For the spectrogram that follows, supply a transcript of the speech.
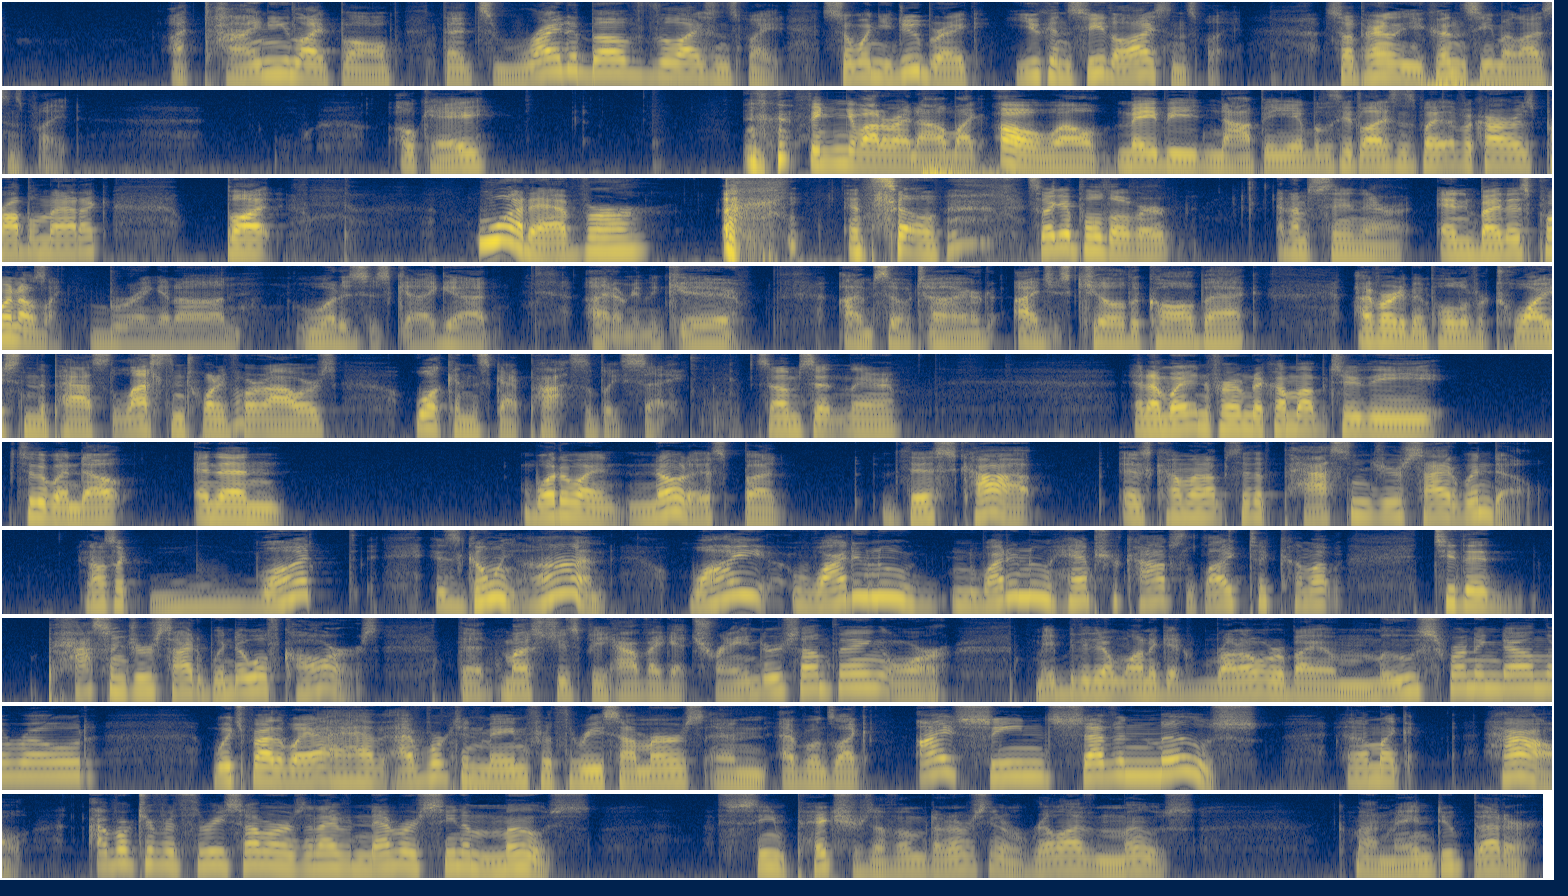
A tiny light bulb that's right above the license plate. So when you do brake, you can see the license plate. So apparently you couldn't see my license plate. Okay, thinking about it right now, I'm like, oh well, maybe not being able to see the license plate of a car is problematic, but whatever. and so, so I get pulled over, and I'm sitting there, and by this point, I was like, bring it on. What does this guy got? I don't even care. I'm so tired. I just killed a callback. I've already been pulled over twice in the past less than 24 hours. What can this guy possibly say? So I'm sitting there, and I'm waiting for him to come up to the to the window, and then what do I notice? But this cop is coming up to the passenger side window. And I was like, what is going on? Why why do New why do New Hampshire cops like to come up to the passenger side window of cars? That must just be how they get trained or something, or maybe they don't want to get run over by a moose running down the road. Which by the way, I have I've worked in Maine for three summers and everyone's like, I've seen seven moose. And I'm like, how? I've worked here for three summers and I've never seen a moose. I've seen pictures of them, but I've never seen a real live moose. Come on, man, do better.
